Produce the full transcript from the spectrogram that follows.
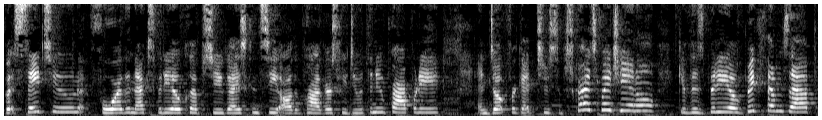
But stay tuned for the next video clip so you guys can see all the progress we do with the new property. And don't forget to subscribe to my channel, give this video a big thumbs up,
